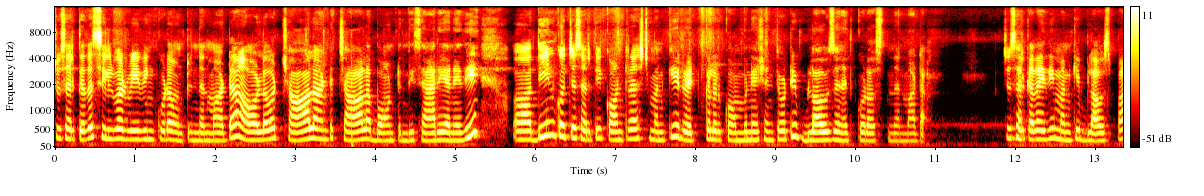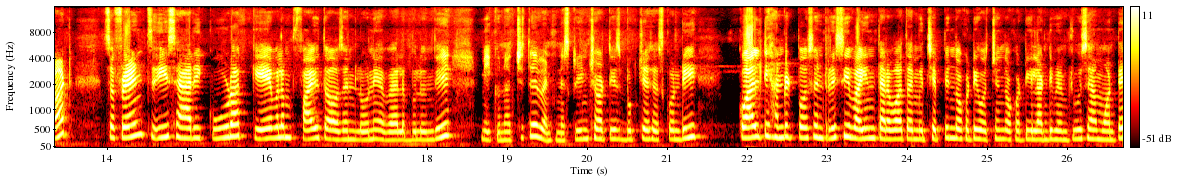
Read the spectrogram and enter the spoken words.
చూసారు కదా సిల్వర్ వీవింగ్ కూడా ఉంటుందన్నమాట. ఆల్ ఓవర్ చాలా అంటే చాలా బాగుంటుంది శారీ అనేది. దీనికి వచ్చేసరికి కాంట్రాస్ట్ మనకి రెడ్ కలర్ కాంబినేషన్ తోటి బ్లౌజ్ అనేది కూడా వస్తుందన్నమాట. చూసారు కదా ఇది మనకి బ్లౌజ్ పార్ట్. సో ఫ్రెండ్స్ ఈ శారీ కూడా కేవలం ఫైవ్ థౌజండ్లోనే అవైలబుల్ ఉంది. మీకు నచ్చితే వెంటనే స్క్రీన్ షాట్ తీసి బుక్ చేసేసుకోండి. క్వాలిటీ హండ్రెడ్ పర్సెంట్ రిసీవ్ అయిన తర్వాత మీరు చెప్పింది ఒకటి వచ్చింది ఒకటి ఇలాంటివి మేము చూసాము అంటే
